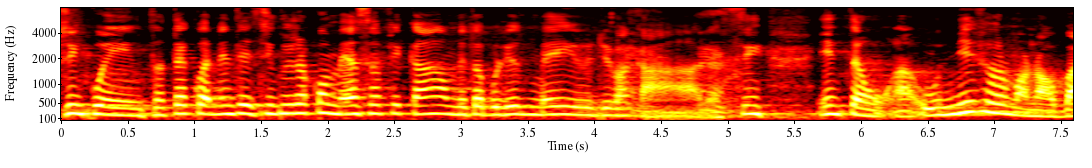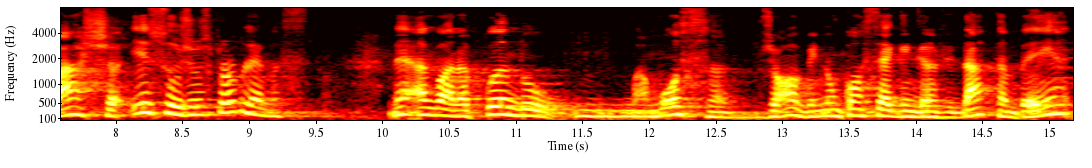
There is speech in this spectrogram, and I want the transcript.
50 até 45 já começa a ficar o metabolismo meio devagar, assim. Então, a- o nível hormonal baixa e surgem os problemas. Né? Agora, quando uma moça jovem não consegue engravidar também,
